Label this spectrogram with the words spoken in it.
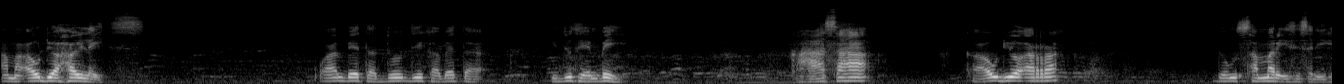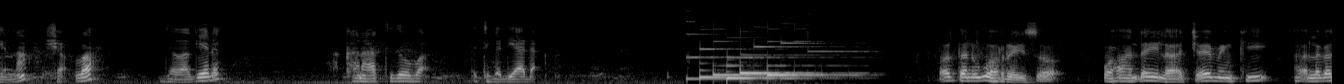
ama audio highlights. Waan beeta duudii ka beeta ka haasaha ka audio arra dum samari isisanii kenna insha allah jawaageedha akkanaatti duuba itti gadhiyaadha hortan ugu horeyso waxaan dhahi lahaa chairmankii ha laga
